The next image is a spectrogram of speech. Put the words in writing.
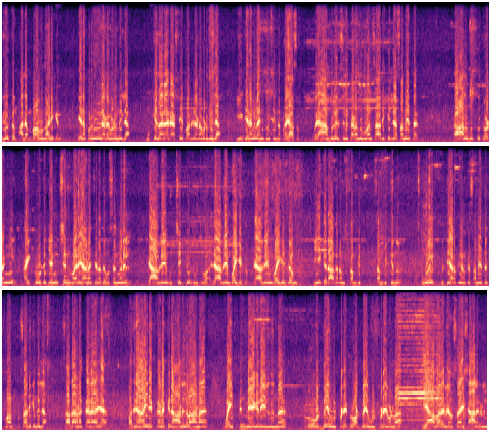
തീർത്തും അലംഭാവം കാണിക്കണം. ജനപ്രതിനിധികൾ ഇടപെടുന്നില്ല. മുഖ്യധാര രാഷ്ട്രീയ പാർട്ടികൾ ഇടപെടുന്നില്ല. ഈ ജനങ്ങൾ അനുഭവിക്കുന്ന പ്രയാസം. ഒരു ആംബുലൻസിന് കടന്നു പോകാൻ സാധിക്കില്ല സമയത്ത്. കാളുമുക്ക് തുടങ്ങി ഹൈക്കോർട്ട് ജംഗ്ഷൻ വരെയാണ് ചില ദിവസങ്ങളിൽ രാവിലെയും ഉച്ചയ്ക്ക് ഉച്ച- രാവിലെയും വൈകിട്ടും രാവിലെയും വൈകിട്ടും ഈ ഗതാഗതം സ്തംഭി സ്തംഭിക്കുന്നത്. സ്കൂളിൽ വിദ്യാർത്ഥികൾക്ക് സമയത്ത് പോകാൻ സാധിക്കുന്നില്ല. സാധാരണക്കാരായ പതിനായിരക്കണക്കിന് ആളുകളാണ് വൈപ്പിൻ മേഖലയിൽ നിന്ന് റോഡ്വേ ഉൾപ്പെടെ ബ്രോഡ്വേ ഉൾപ്പെടെയുള്ള വ്യാപാര വ്യവസായ ശാലകളിൽ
